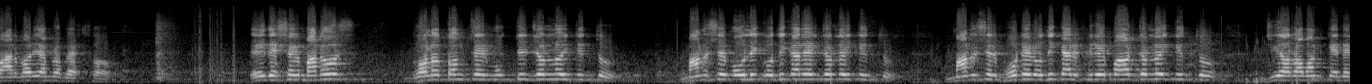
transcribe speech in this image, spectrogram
বারবারই আমরা ব্যর্থ হব। এই দেশের মানুষ গণতন্ত্রের মুক্তির জন্যই কিন্তু, মানুষের মৌলিক অধিকারের জন্যই কিন্তু, মানুষের ভোটের অধিকার ফিরে পাওয়ার জন্যই কিন্তু জিয়া রহমানকে এনে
